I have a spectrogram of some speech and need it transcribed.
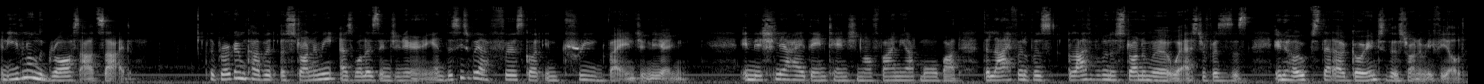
and even on the grass outside. The program covered astronomy as well as engineering, and this is where I first got intrigued by engineering. Initially, I had the intention of finding out more about the life of, a, life of an astronomer or astrophysicist in hopes that I'd go into the astronomy field.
